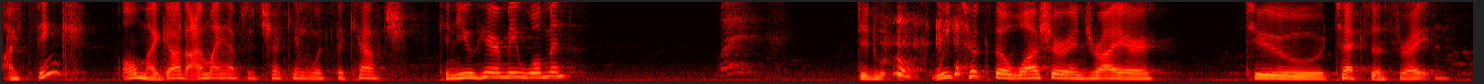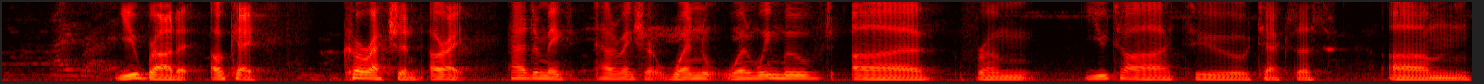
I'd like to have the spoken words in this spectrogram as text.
I think. Oh my god, I might have to check in with the couch. Can you hear me, woman? What? Did we took the washer and dryer to Texas, right? I brought it. You brought it. Okay. Correction. All right. Had to make had to make sure. When when we moved uh, from Utah to Texas, um,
